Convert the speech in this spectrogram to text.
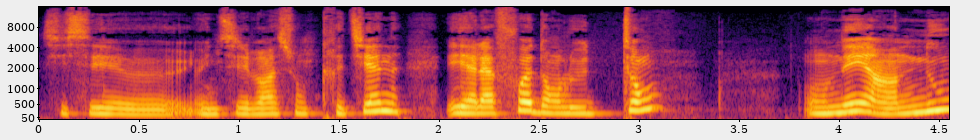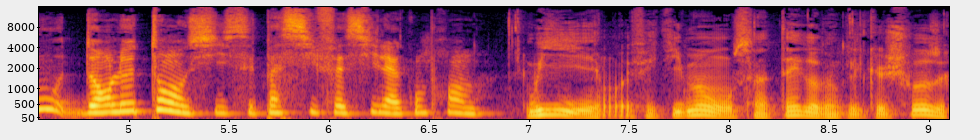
si c'est euh, une célébration chrétienne, et à la fois dans le temps on est un nous dans le temps aussi. C'est pas si facile à comprendre. Oui, effectivement, on s'intègre dans quelque chose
